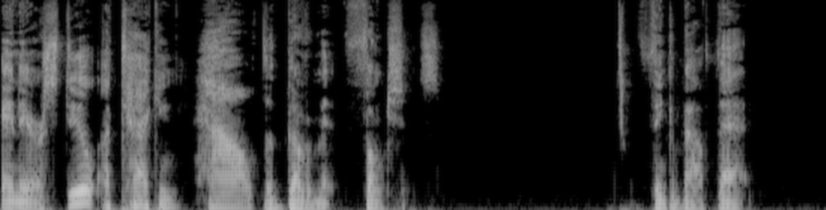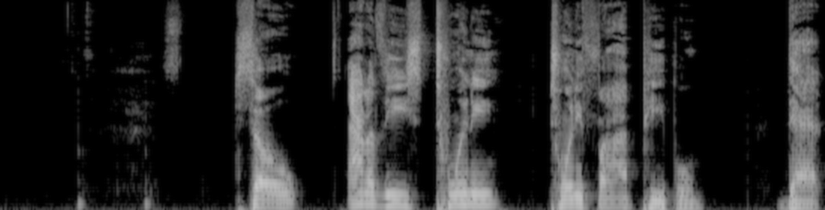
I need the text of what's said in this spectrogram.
and they are still attacking how the government functions. Think about that. So out of these 20, 25 people that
